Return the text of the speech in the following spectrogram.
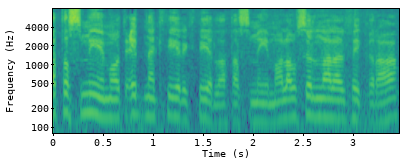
لتصميمه وتعبنا كثير كثير لتصميمه لو وصلنا للفكرة.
